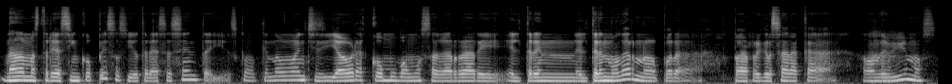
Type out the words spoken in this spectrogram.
nada más traía 5 pesos y yo traía 60 y es como que no manches y ahora cómo vamos a agarrar eh, el tren el tren moderno para, para regresar acá a donde vivimos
